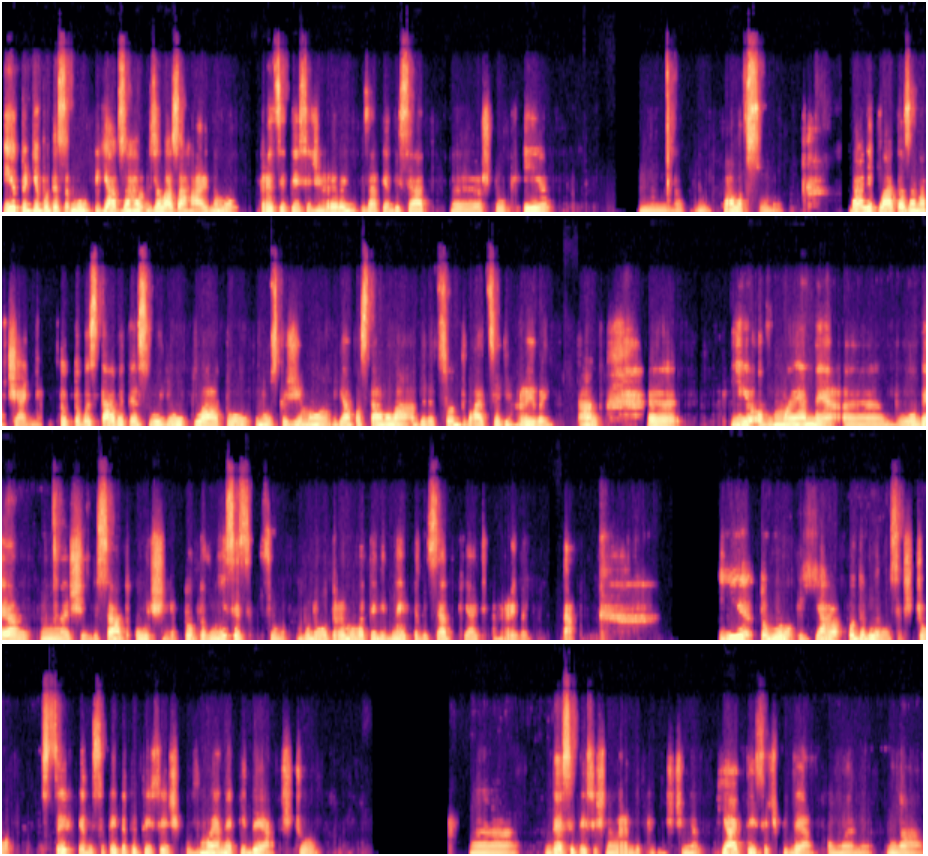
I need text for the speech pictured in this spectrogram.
І тоді буде, ну, я взяла загальному 30 тисяч гривень за 50 е, штук і вклала в суму. Далі плата за навчання. Тобто ви ставите свою плату, ну, скажімо, я поставила 920 гривень. Так? Е, І в мене е, буде 60 учнів. Тобто в місяць буду отримувати від них 55 гривень. І тому я подивилася, що з цих 55 тисяч в мене піде, що е, 10 тисяч на оренду приміщення, 5 тисяч піде у мене на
